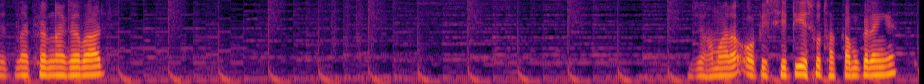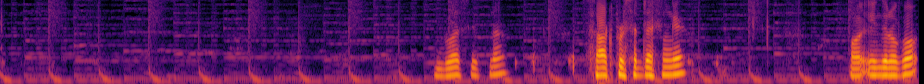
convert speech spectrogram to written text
इतना करने के बाद जो हमारा ओपिसिटी है इसको थोड़ा कम करेंगे। बस इतना, साठ परसेंट रखेंगे और इन दोनों को,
